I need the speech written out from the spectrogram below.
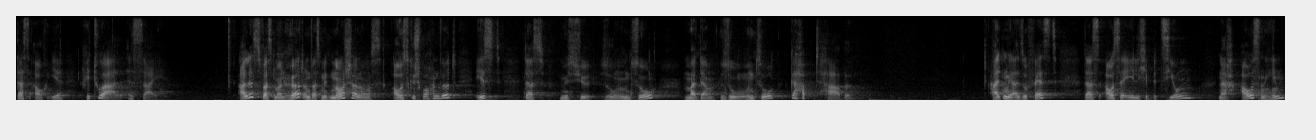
dass auch ihr Ritual es sei. Alles, was man hört und was mit Nonchalance ausgesprochen wird, ist, dass Monsieur so und so, Madame so und so gehabt habe. Halten wir also fest, dass außereheliche Beziehungen nach außen hin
